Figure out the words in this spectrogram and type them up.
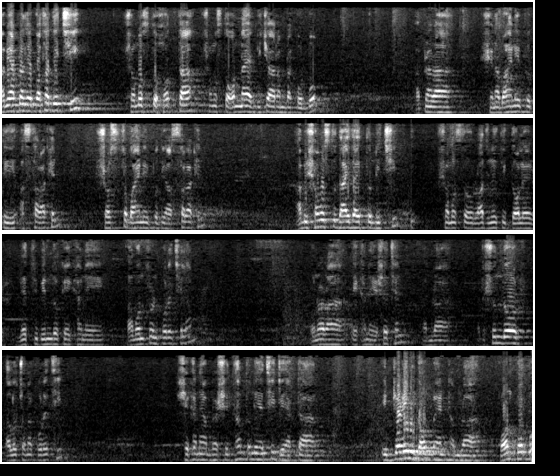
আমি আপনাদের কথা দিচ্ছি, সমস্ত হত্যা, সমস্ত অন্যায়ের বিচার আমরা করব। আপনারা সেনাবাহিনীর প্রতি আস্থা রাখেন, সশস্ত্র বাহিনীর প্রতি আস্থা রাখেন। আমি সমস্ত দায় দায়িত্ব নিচ্ছি। সমস্ত রাজনৈতিক দলের নেতৃবৃন্দকে এখানে আমন্ত্রণ করেছিলাম। ওনারা এখানে এসেছেন। আমরা একটা সুন্দর আলোচনা করেছি। সেখানে আমরা সিদ্ধান্ত নিয়েছি যে একটা ইন্টারিম গভর্নমেন্ট আমরা ফর্ম করব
